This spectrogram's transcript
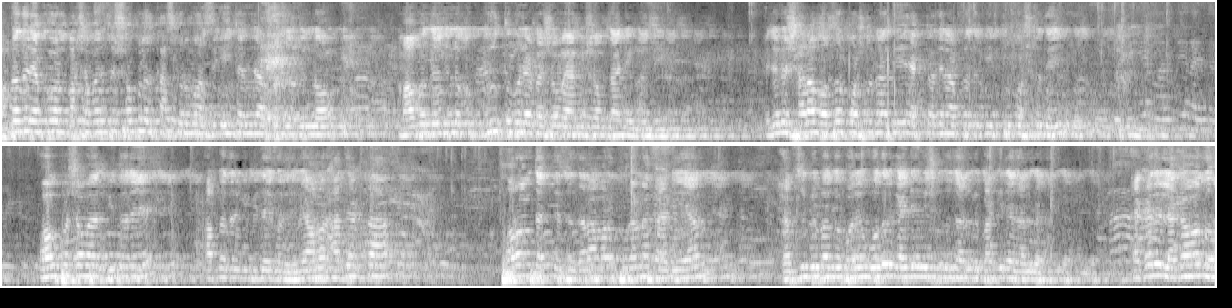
আপনাদের এখন বাসা বাড়িতে সকলের কাজকর্ম আছে, এই টাইমটা আপনাদের জন্য। মা বোনদের জন্য খুব গুরুত্বপূর্ণ একটা সময়, আমি সব জানি, বুঝি। এই জন্য সারা বছর কষ্ট না দিয়ে একটা দিন আপনাদেরকে একটু কষ্ট দিই। অল্প সময়ের ভিতরে আপনাদেরকে বিদায় করে দেবে। আমার হাতে একটা ফর্ম দেখতেছে, যারা আমার পুরানা গার্ডিয়ান হেফজি বিভাগে পড়ে ওদের গার্ডিয়ানই শুধু জানবে, বাকিরা জানবে না। এখানে লেখা হলো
